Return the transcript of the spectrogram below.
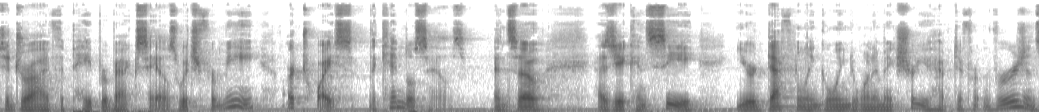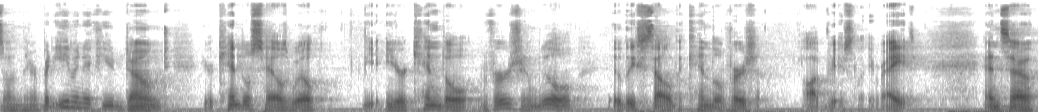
to drive the paperback sales, which for me are twice the Kindle sales. And so, as you can see, you're definitely going to want to make sure you have different versions on there. But even if you don't, your Kindle sales will, your Kindle version will at least sell the Kindle version, obviously, right? And so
